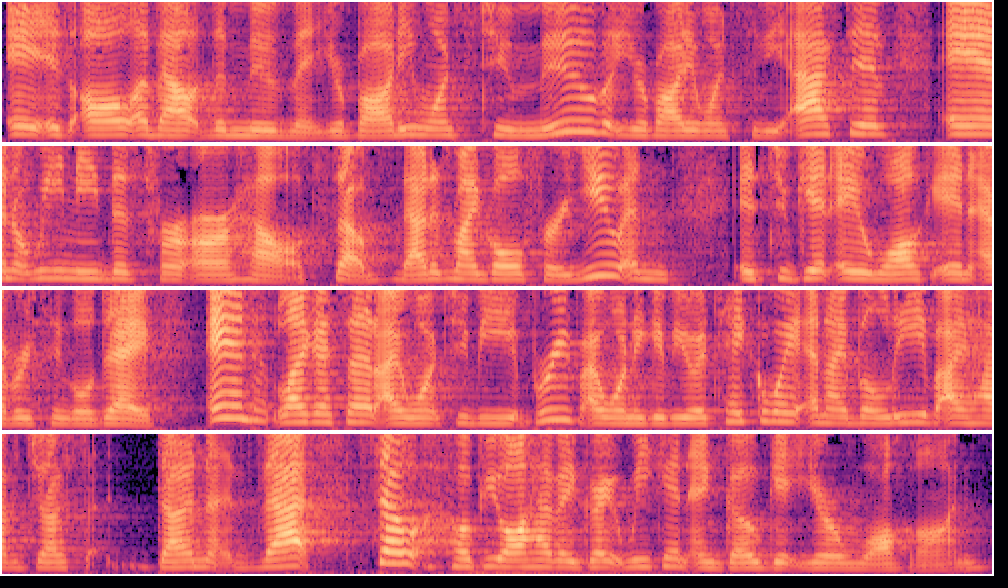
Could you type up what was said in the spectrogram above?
it is all about the movement. Your body wants to move, your body wants to be active, and we need this for our health. So, that is my goal for you and is to get a walk in every single day. And like I said, I want to be brief. I want to give you a takeaway and I believe I have just done that. So, hope you all have a great weekend and go get your walk on.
